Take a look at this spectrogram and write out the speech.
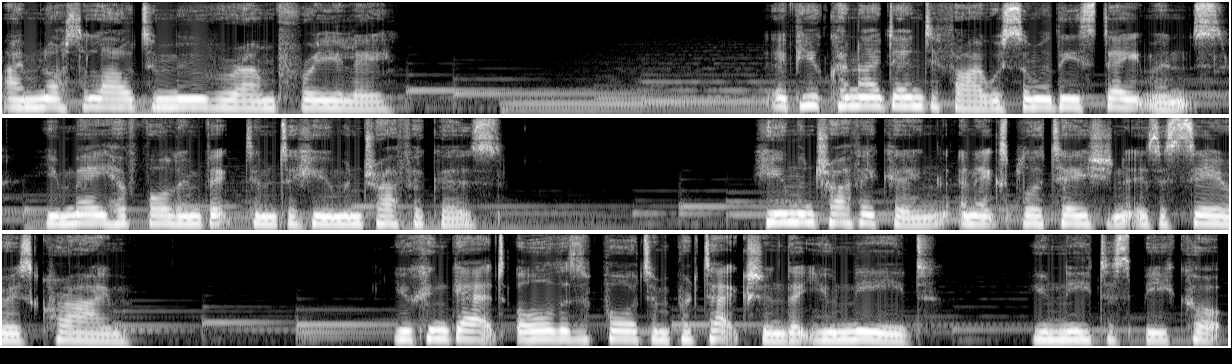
I'm not allowed to move around freely. If you can identify with some of these statements, you may have fallen victim to human traffickers. Human trafficking and exploitation is a serious crime. You can get all the support and protection that you need. You need to speak up.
